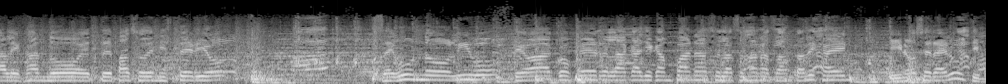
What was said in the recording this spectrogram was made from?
Va alejando este paso de misterio segundo olivo que va a coger la calle Campanas en la Semana Santa de Jaén y no será el último.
